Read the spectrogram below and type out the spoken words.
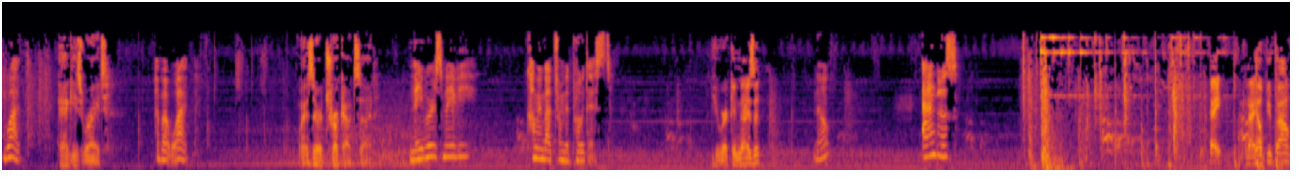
What? Aggie's right. About what? Why is there a truck outside? Neighbors, maybe? Coming back from the protest. You recognize it? No? Anglos. Hey, can I help you, pal?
